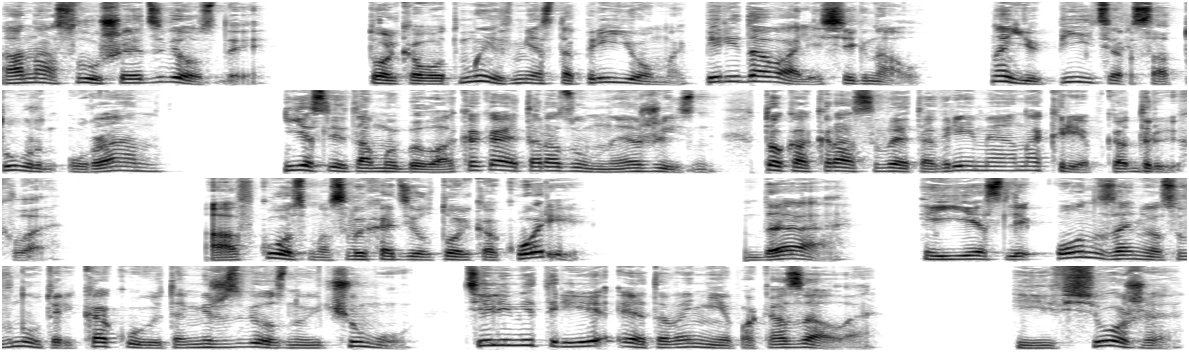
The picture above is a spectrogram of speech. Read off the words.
Она слушает звезды. Только вот мы вместо приема передавали сигнал. На Юпитер, Сатурн, Уран. Если там и была какая-то разумная жизнь, то как раз в это время она крепко дрыхла. А в космос выходил только Кори? Да, и если он занес внутрь какую-то межзвездную чуму, телеметрия этого не показала. И все же...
